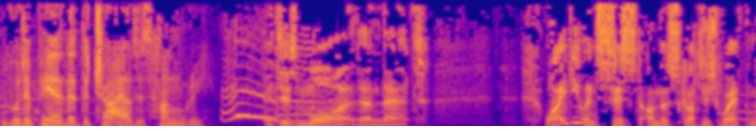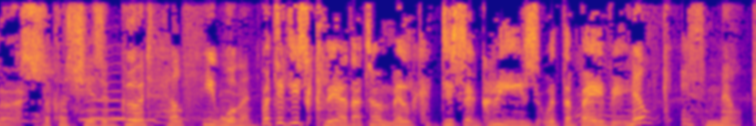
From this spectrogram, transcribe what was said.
It would appear that the child is hungry. It is more than that. Why do you insist on the Scottish wet nurse? Because she is a good, healthy woman. But it is clear that her milk disagrees with the baby. Milk is milk.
